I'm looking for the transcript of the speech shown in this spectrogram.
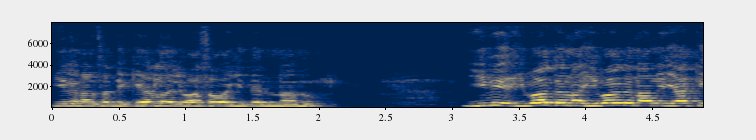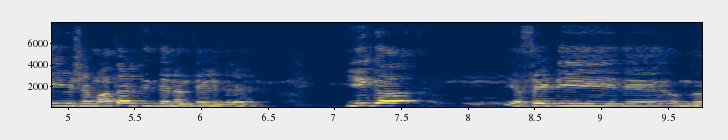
ಈಗ ನಾನು ಸದ್ಯ ಕೇರಳದಲ್ಲಿ ವಾಸವಾಗಿದ್ದೇನೆ ನಾನು. ಇವೇ, ಇವಾಗ ನಾ, ಇವಾಗ ನಾನು ಯಾಕೆ ಈ ವಿಷಯ ಮಾತಾಡ್ತಿದ್ದೇನೆ ಅಂತ ಹೇಳಿದರೆ, ಈಗ ಎಸ್ ಐ ಟಿ ಒಂದು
